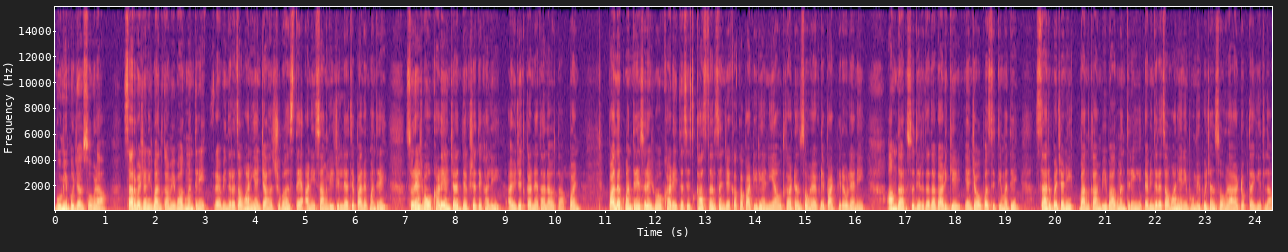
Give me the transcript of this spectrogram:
भूमिपूजन सोहळा सार्वजनिक बांधकाम विभाग मंत्री रवींद्र चव्हाण यांच्या हस- शुभहस्ते आणि सांगली जिल्ह्याचे पालकमंत्री सुरेश भाऊ खाडे यांच्या अध्यक्षतेखाली आयोजित करण्यात आला होता. पण पालकमंत्री सुरेशभाऊ खाडे तसेच खासदार संजय काका पाटील यांनी या उद्घाटन सोहळ्याकडे पाठ फिरवल्याने आमदार सुधीरदादा गाडगीळ यांच्या उपस्थितीमध्ये सार्वजनिक बांधकाम विभाग मंत्री रवींद्र चव्हाण यांनी भूमिपूजन सोहळा आटोपता घेतला.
